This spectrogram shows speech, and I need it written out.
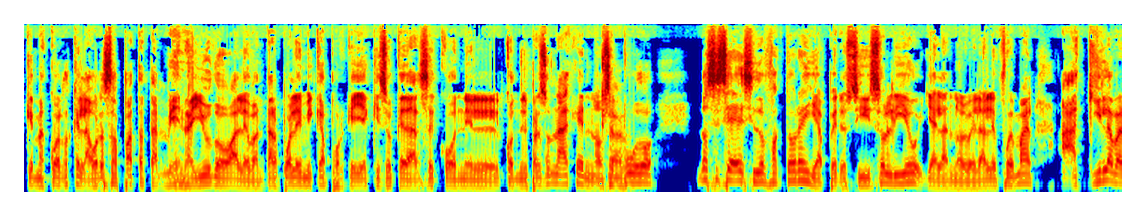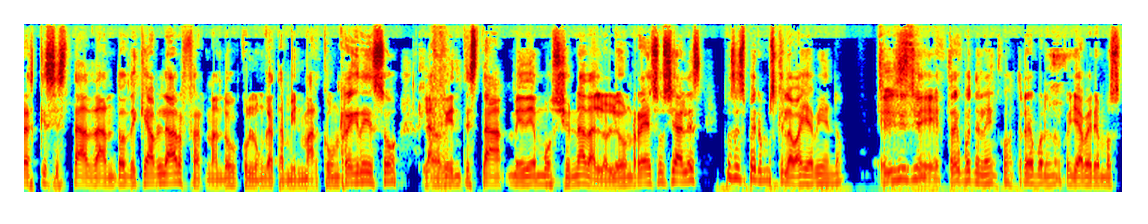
que me acuerdo que Laura Zapata también ayudó a levantar polémica porque ella quiso quedarse con el, con el personaje, no se pudo. No sé si haya sido factor ella, pero sí hizo lío y a la novela le fue mal. Aquí la verdad es que se está dando de qué hablar. Fernando Colunga también marca un regreso. La gente está medio emocionada, lo leo en redes sociales. Pues esperemos que la vaya viendo. Sí, sí, sí. Este, Trae buen elenco, trae buen elenco. Ya veremos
